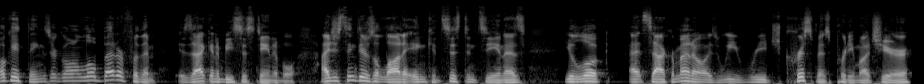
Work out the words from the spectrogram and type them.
Okay, things are going a little better for them. Is that going to be sustainable? I just think there's a lot of inconsistency. And as you look at Sacramento, as we reach Christmas pretty much here,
